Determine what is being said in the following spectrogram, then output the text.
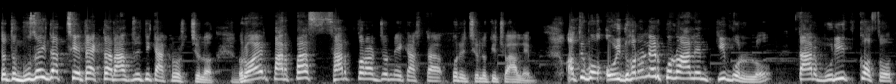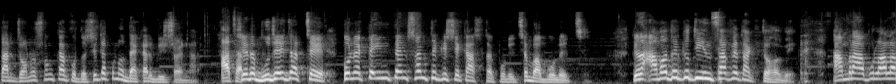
তো তো বুঝাই যাচ্ছে এটা একটা রাজনৈতিক আক্রোশ ছিল। রয়ের পারপাস সার্ভ করার জন্য এই কাজটা করেছিল কিছু আলেম। অথবা ওই ধরনের কোন আলেম কি বলল? তার মুরিদ কত? তার জনসংখ্যা কত? সেটা কোনো দেখার বিষয় না। আচ্ছা। সেটা বুঝেই যাচ্ছে কোন একটা ইন্টেনশন থেকে সে কাজটা করেছে বা বলেছে। কিন্তু আমাদেরকে তো ইনসাফে থাকতে হবে। আমরা আবুল আলা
